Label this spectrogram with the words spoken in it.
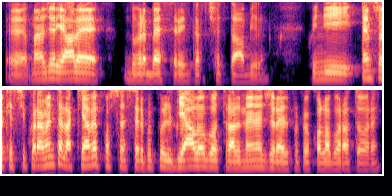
eh, manageriale dovrebbe essere intercettabile. Quindi penso che sicuramente la chiave possa essere proprio il dialogo tra il manager e il proprio collaboratore.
